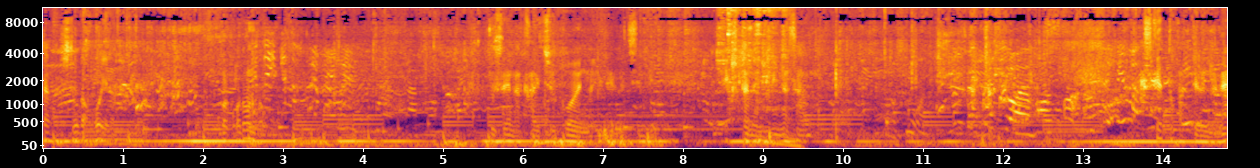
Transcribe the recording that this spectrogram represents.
多分人が多いなこれほとんど。ブセナ海中公園の入り口に。行くために皆さんチケット買ってるんだね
